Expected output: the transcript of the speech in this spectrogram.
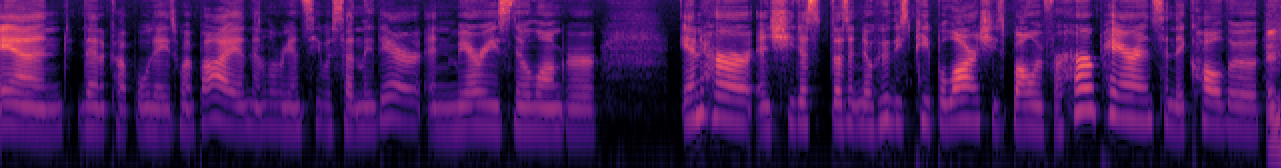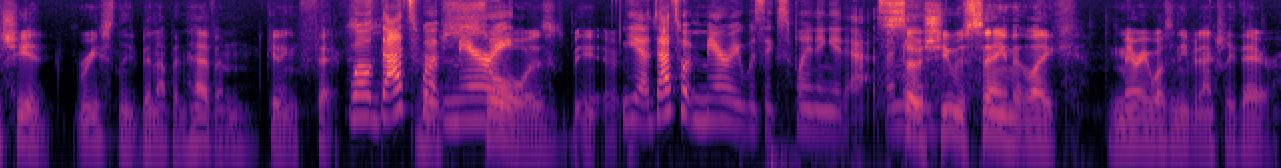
And then a couple of days went by, and then Lurancy was suddenly there, and Mary's no longer in her, and she just doesn't know who these people are, and she's bawling for her parents, and they call the and she had recently been up in heaven getting fixed. Well, that's Her what Mary- soul is be- uh, yeah, that's what Mary was explaining it as. I so mean, she was saying that like Mary wasn't even actually there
